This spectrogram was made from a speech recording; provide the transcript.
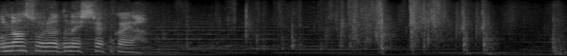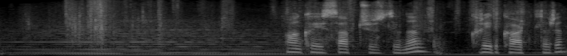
Bundan sonra adın Eşref Kaya. Banka hesap cüzdanın, kredi kartların,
